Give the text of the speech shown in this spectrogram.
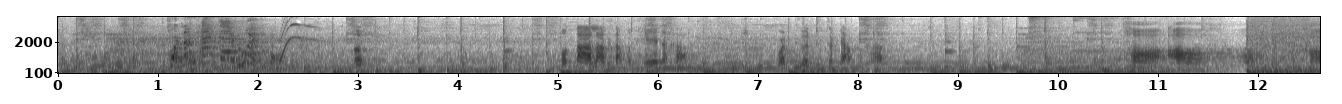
คนนั้นแห้งเลยคนนั้นแห้งแกด้วย เออมดตาลาไปต่างประเทศนะคะ อีกกว่าเดือนหนึงจะกลับค่ะพออพอ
